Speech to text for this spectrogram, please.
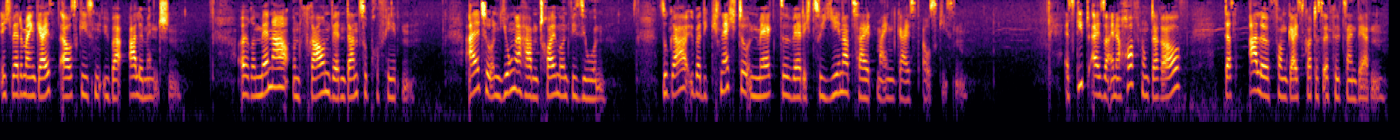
Ich werde meinen Geist ausgießen über alle Menschen. Eure Männer und Frauen werden dann zu Propheten. Alte und Junge haben Träume und Visionen. Sogar über die Knechte und Mägde werde ich zu jener Zeit meinen Geist ausgießen. Es gibt also eine Hoffnung darauf, dass alle vom Geist Gottes erfüllt sein werden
